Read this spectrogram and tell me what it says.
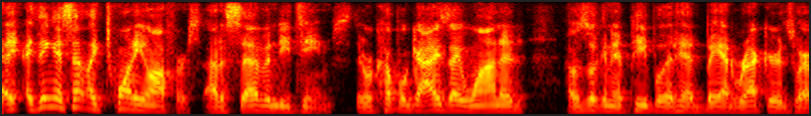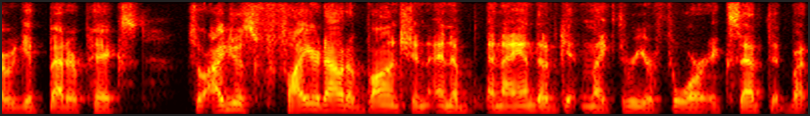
I, I think I sent like 20 offers out of 70 teams. There were a couple guys I wanted. I was looking at people that had bad records where I would get better picks. So I just fired out a bunch and and and I ended up getting like three or four accepted. But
